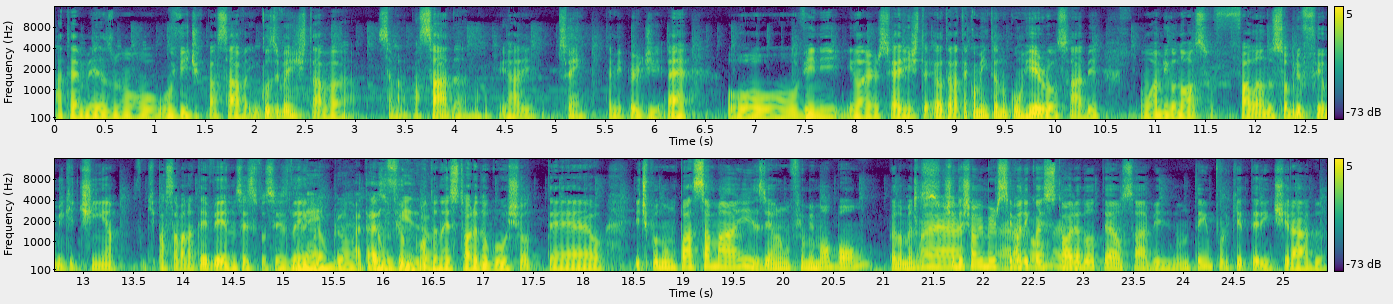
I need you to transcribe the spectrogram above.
Até mesmo o, o vídeo que passava. Inclusive a gente tava semana passada no Hopi Hari. Sim. Até me perdi. É, o Vini e Lars, a gente, eu tava até comentando com o Hero, sabe? Um amigo nosso falando sobre o filme que tinha que passava na TV, não sei se vocês lembram. Lembro, atrás Era um do filme vidro. contando a história do Ghost Hotel. E tipo, não passa mais, era um filme mó bom, pelo menos É, te deixava imersivo ali com a bom história mesmo. do hotel, sabe? Não tem por que terem tirado.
